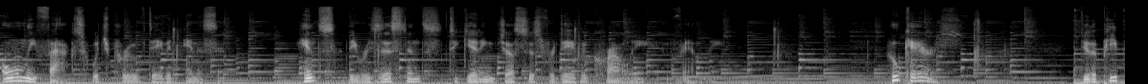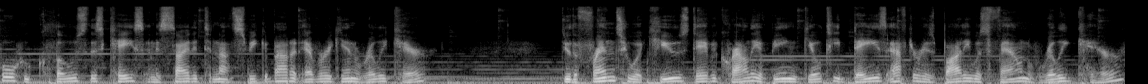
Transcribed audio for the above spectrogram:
only facts which prove David innocent. Hence the resistance to getting justice for David Crowley and family. Who cares? Do the people who closed this case and decided to not speak about it ever again really care? Do the friends who accused David Crowley of being guilty days after his body was found really care?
